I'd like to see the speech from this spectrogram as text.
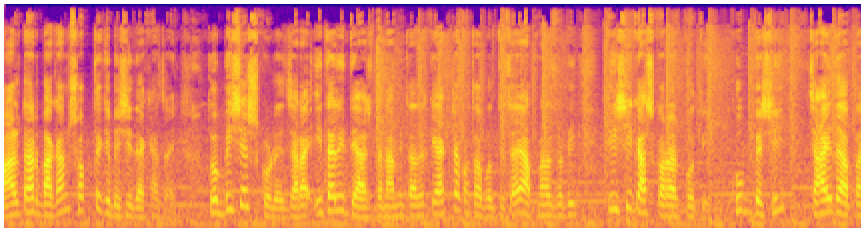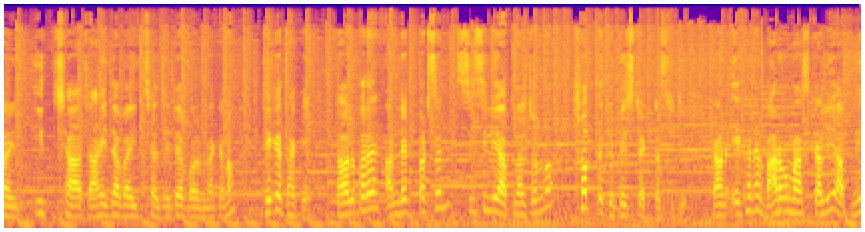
মালটার বাগান সব থেকে বেশি দেখা যায়। তো বিশেষ করে যারা ইতালিতে আসবেন, আমি তাদেরকে একটা কথা বলতে চাই, আপনারা যদি কৃষি কাজ করার প্রতি খুব বেশি চাহিদা আপনার ইচ্ছা, চাহিদা বা ইচ্ছা যেটা বলেন না কেন, থেকে থাকে, তাহলে পারে হান্ড্রেড পার্সেন্ট সিসিলি আপনার জন্য সব থেকে বেস্ট একটা সিটি। কারণ এখানে বারো মাসকালই আপনি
